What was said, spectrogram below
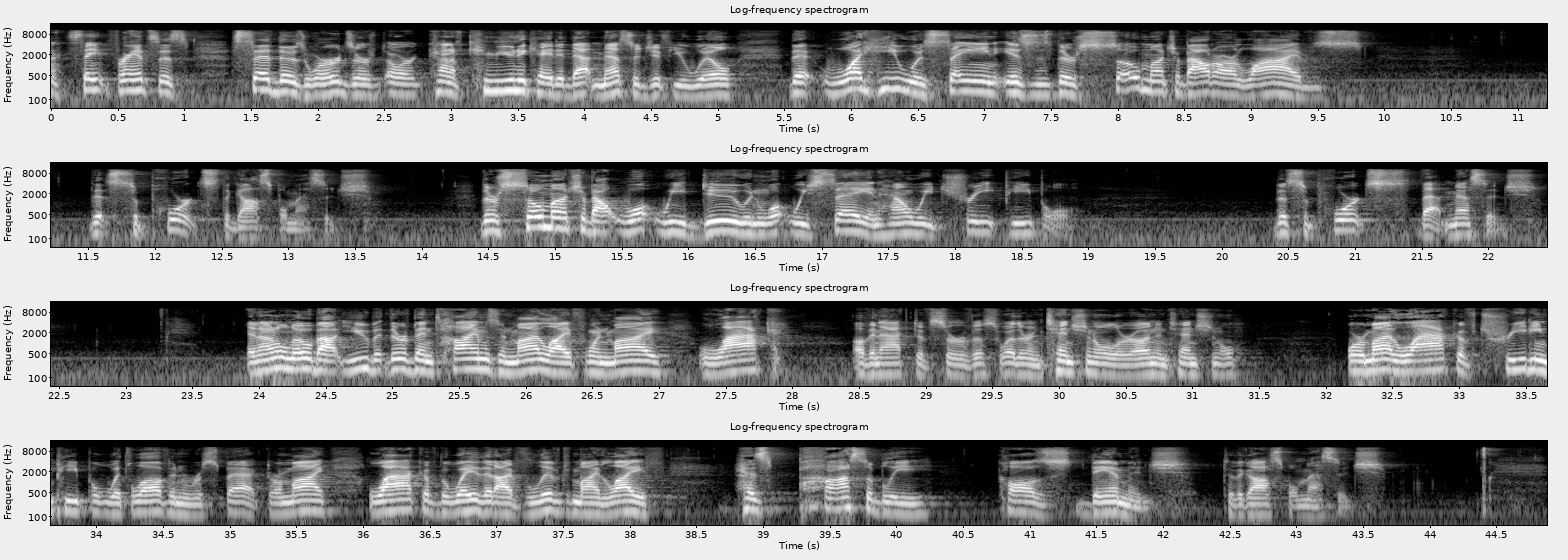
St. Francis said those words, or, or kind of communicated that message, if you will, that what he was saying is, is there's so much about our lives that supports the gospel message. There's so much about what we do and what we say and how we treat people that supports that message. And I don't know about you, but there have been times in my life when my lack of an act of service, whether intentional or unintentional, or my lack of treating people with love and respect, or my lack of the way that I've lived my life has possibly cause damage to the gospel message.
